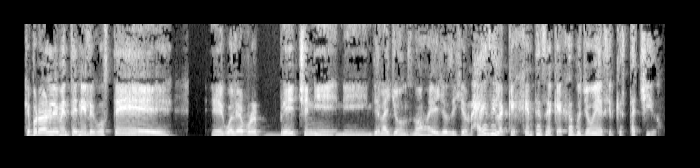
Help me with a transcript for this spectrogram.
que probablemente ni le guste eh, Waller Bridge ni, ni Indiana Jones, ¿no? Ellos dijeron, ay, si la que gente se queja, pues yo voy a decir que está chido.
